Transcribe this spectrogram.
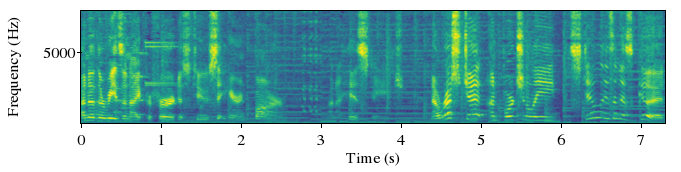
another reason I prefer just to sit here and farm on his stage. Now Rush Jet, unfortunately, still isn't as good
